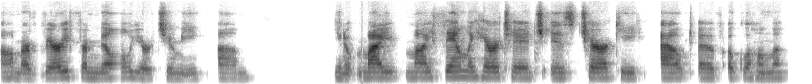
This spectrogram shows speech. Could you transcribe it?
um, are very familiar to me. Um, you know, my my family heritage is Cherokee out of Oklahoma.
